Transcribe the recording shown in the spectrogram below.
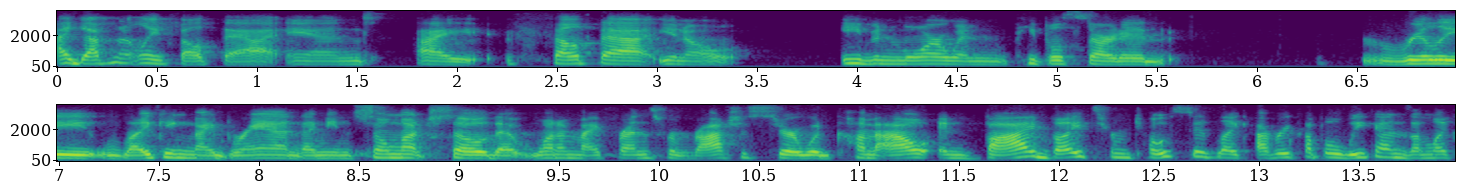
I definitely felt that and I felt that, you know, even more when people started really liking my brand. I mean, so much so that one of my friends from Rochester would come out and buy bites from Toasted like every couple weekends. I'm like,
